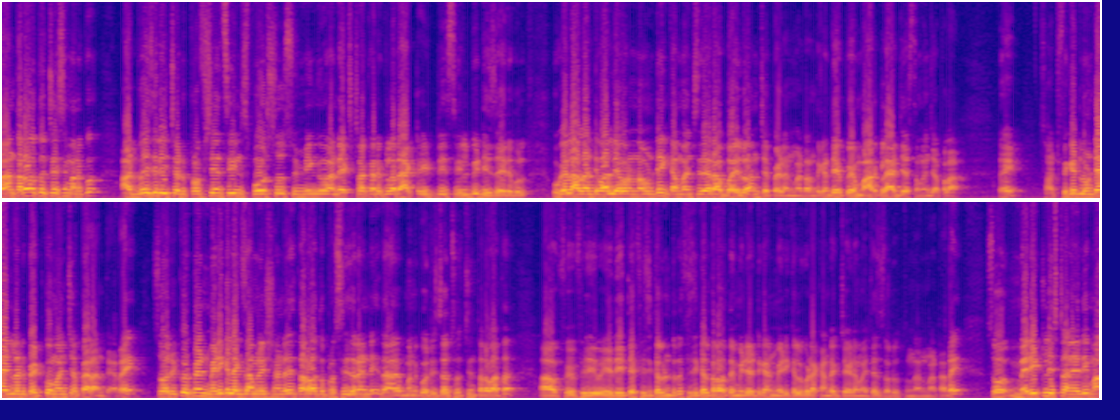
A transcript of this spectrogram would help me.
దాని తర్వాత వచ్చేసి మనకు అడ్వైజరీ ఇచ్చాడు. Proficiency in sports swimming and extra curricular activities will be desirable ఒకవేళ అలాంటి వాళ్ళు ఎవరన్నా ఉంటే ఇంకా మంచిదే రా అబ్బాయిలు అని చెప్పాడు అనమాట అందుకంటే ఎక్కువ మార్కులు యాడ్ చేస్తామని చెప్పలా. రైట్ సర్టిఫికెట్లు ఉంటే అట్లాంటి పెట్టుకోమని చెప్పారు అంతే right so recruitment medical examination అనేది తర్వాత ప్రొసీజర్ అండి. మనకు రిజల్ట్స్ వచ్చిన తర్వాత ఏదైతే ఫిజికల్ ఉంటుందో ఫిజికల్ తర్వాత ఇమీడియట్గా మెడికల్ కూడా కండక్ట్ చేయడం అయితే జరుగుతుంది అనమాట రైట్ సో మెరిట్ లిస్ట్ అనేది మా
